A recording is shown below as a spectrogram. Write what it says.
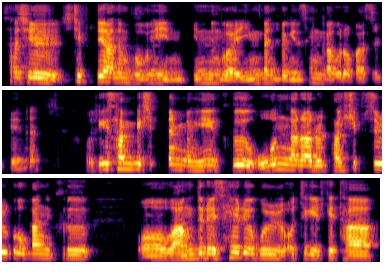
사실 쉽지 않은 부분이 있는 거예요. 인간적인 생각으로 봤을 때는. 어떻게 318명이 그 온 나라를 다 휩쓸고 간그 어, 왕들의 세력을 어떻게 이렇게 다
